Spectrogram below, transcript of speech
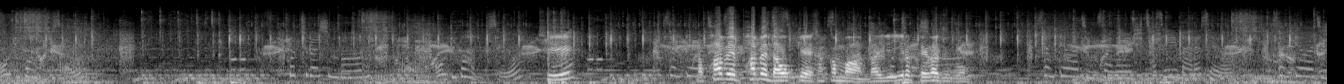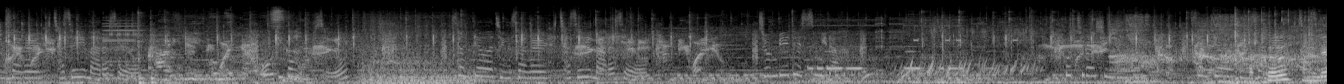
어디가 아프세요? 호출하신 분 어디가 아프세요? 티? 상태와 나 팝에 팝에 나올게 잠깐만 나 이제 1업 돼가지고 증상을 상대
